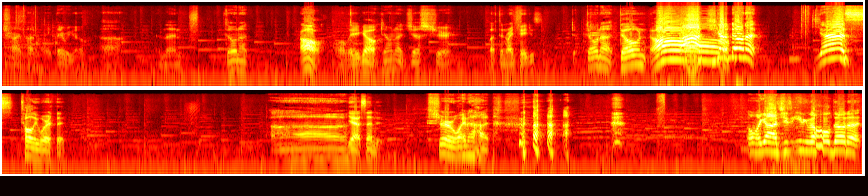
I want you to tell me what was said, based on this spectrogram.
Tripod mode. There we go. Uh, and then donut. Oh, well there you go. Donut gesture. Left and right pages. D- donut. Don't. Oh, Ah! She got a donut. Yes. Totally worth it. Uh. Yeah, send it. Sure, why not? oh my god, she's eating the whole donut.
